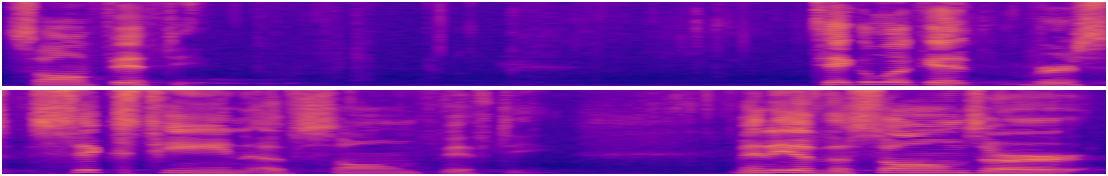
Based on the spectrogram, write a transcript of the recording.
Psalm 50. Take a look at verse 16 of Psalm 50. Many of the Psalms are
